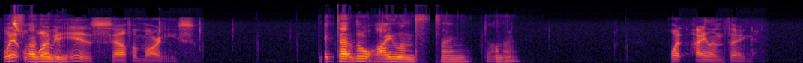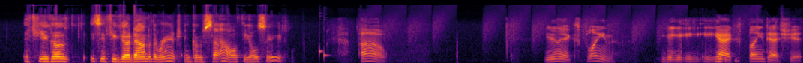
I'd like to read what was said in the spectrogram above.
What, what if it is south of Marnie's? like that little island thing down there. What island thing? If you go, if you go down to the ranch and go south, you'll see it. Oh. You didn't explain. You, you, you, gotta explain that shit.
